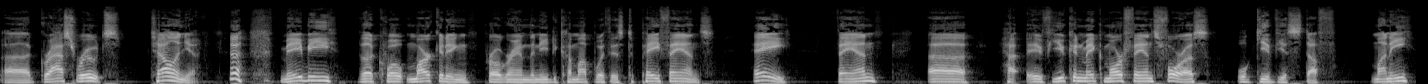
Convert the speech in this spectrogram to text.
uh, grassroots, telling you, maybe the quote marketing program they need to come up with is to pay fans. Hey, fan, uh, if you can make more fans for us, we'll give you stuff, money,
